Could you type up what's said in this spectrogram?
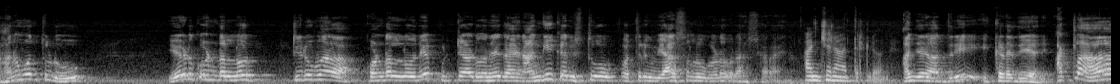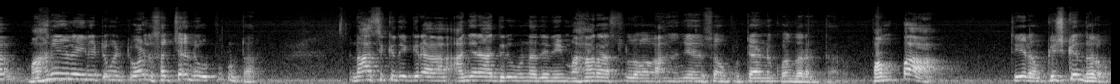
హనుమంతుడు ఏడు కొండల్లో తిరుమల కొండల్లోనే పుట్టాడు అనేది ఆయన అంగీకరిస్తూ పత్రిక వ్యాసంలో కూడా రాశారు ఆయన. అంజనాద్రిలోనే. అంజనాద్రి ఇక్కడదే అని. అట్లా మహనీయులైనటువంటి వాళ్ళు సత్యాన్ని ఒప్పుకుంటారు. నాసిక్ దగ్గర అంజనాద్రి ఉన్నదని మహారాష్ట్రలో ఆంజనేయ స్వామి పుట్టాడని కొందరు అంటారు. పంప తీరం కిష్కింధలో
